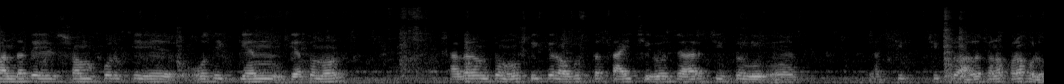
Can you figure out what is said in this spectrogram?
বান্দাদের সম্পর্কে অধিক জ্ঞান জ্ঞাত নন? সাধারণত মুশরিকদের অবস্থা তাই ছিল যার চিত্র চিত্র আলোচনা করা হলো।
